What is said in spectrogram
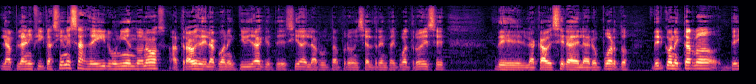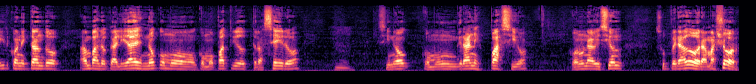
la planificación esas de ir uniéndonos a través de la conectividad que te decía de la ruta provincial 34S, de la cabecera del aeropuerto, de ir conectarlo, de ir conectando ambas localidades no como, como patio trasero, mm. sino como un gran espacio con una visión superadora, mayor,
